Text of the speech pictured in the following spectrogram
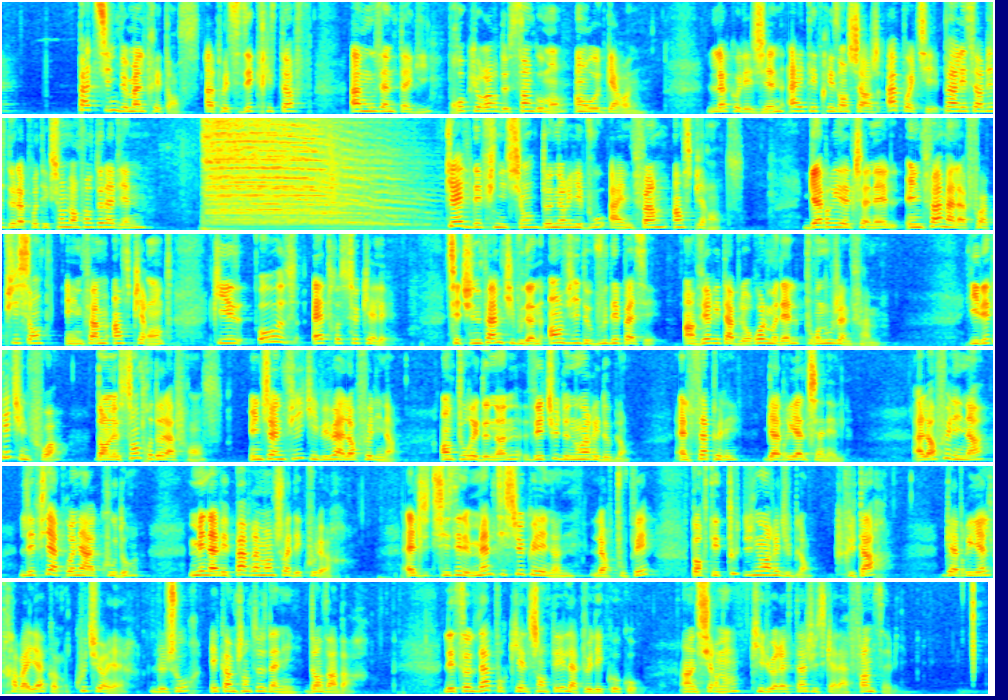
pas de signe de maltraitance, a précisé Christophe Amouzantagui, procureur de Saint-Gaumont en Haute-Garonne. La collégienne a été prise en charge à Poitiers par les services de la protection de l'enfance de la Vienne. Quelle définition donneriez-vous à une femme inspirante? Gabrielle Chanel, une femme à la fois puissante et une femme inspirante qui ose être ce qu'elle est. C'est une femme qui vous donne envie de vous dépasser, un véritable rôle modèle pour nous jeunes femmes. Il était une fois, dans le centre de la France, une jeune fille qui vivait à l'orphelinat, entourée de nonnes vêtues de noir et de blanc. Elle s'appelait Gabrielle Chanel. À l'orphelinat, les filles apprenaient à coudre, mais n'avaient pas vraiment le choix des couleurs. Elles utilisaient le même tissu que les nonnes. Leurs poupées portaient toutes du noir et du blanc. Plus tard, Gabrielle travailla comme couturière, le jour, et comme chanteuse la nuit, dans un bar. Les soldats pour qui elle chantait l'appelaient Coco, un surnom qui lui resta jusqu'à la fin de sa vie.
